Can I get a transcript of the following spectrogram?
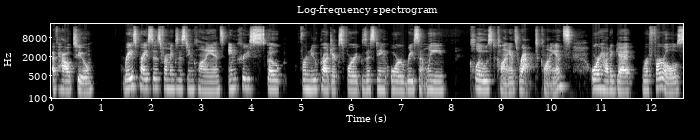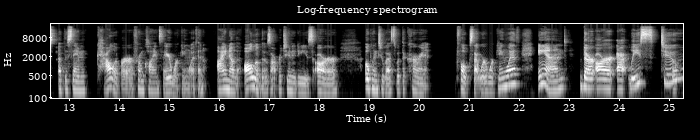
of how to raise prices from existing clients, increase scope for new projects for existing or recently closed clients, wrapped clients, or how to get referrals of the same caliber from clients that you're working with. And I know that all of those opportunities are open to us with the current folks that we're working with. And there are at least two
